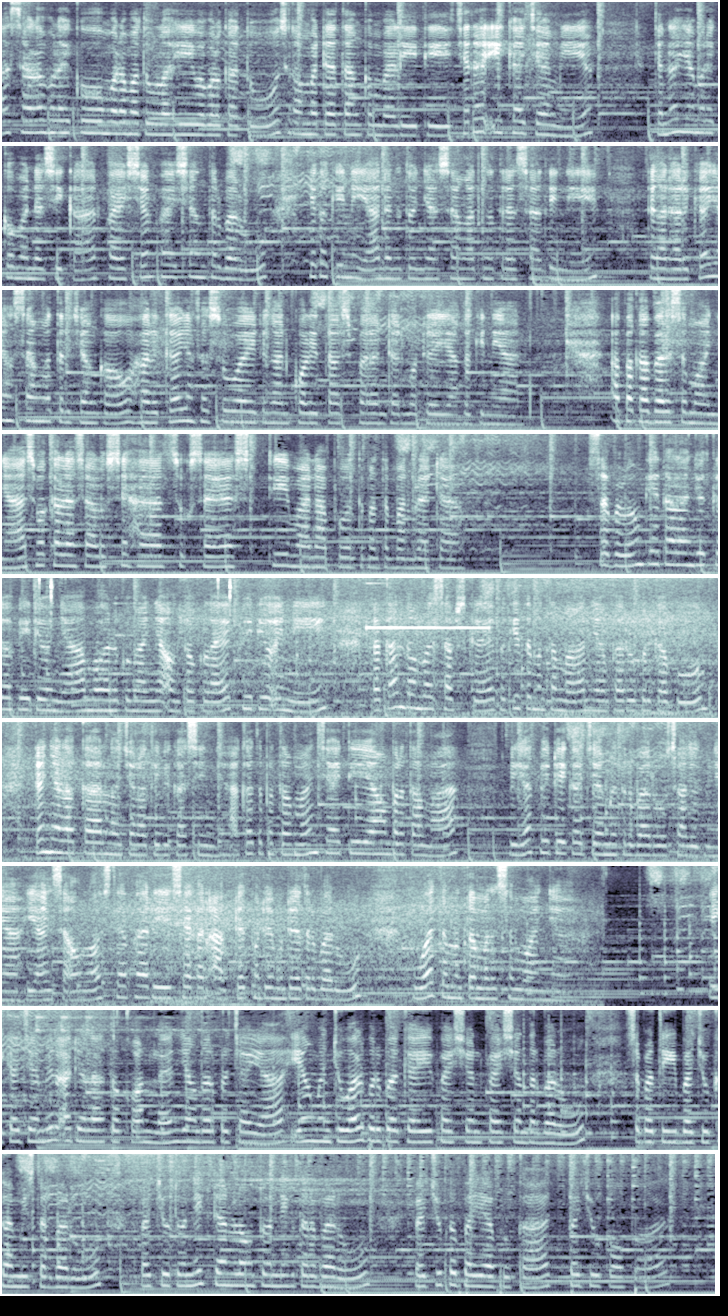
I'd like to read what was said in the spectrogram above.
Assalamualaikum warahmatullahi wabarakatuh Selamat datang kembali di channel Ika Jamil Channel yang merekomendasikan fashion-fashion terbaru Yang kekinian dan tentunya sangat ngetrend saat ini Dengan harga yang sangat terjangkau Harga yang sesuai dengan kualitas bahan dan model yang kekinian apa kabar semuanya? Semoga kalian selalu sehat, sukses di mana pun teman-teman berada. Sebelum kita lanjut ke videonya, mohon dukungannya untuk like video ini, tekan tombol subscribe bagi teman-teman yang baru bergabung, dan nyalakan lonceng notifikasinya agar teman-teman jadi yang pertama lihat video kajian terbaru selanjutnya. Ya insya Allah setiap hari saya akan update model-model terbaru buat teman-teman semuanya. Ika Jamil adalah toko online yang terpercaya yang menjual berbagai fashion-fashion terbaru seperti baju gamis terbaru, baju tunik dan long tunik terbaru, baju kebaya brukat, baju koper,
